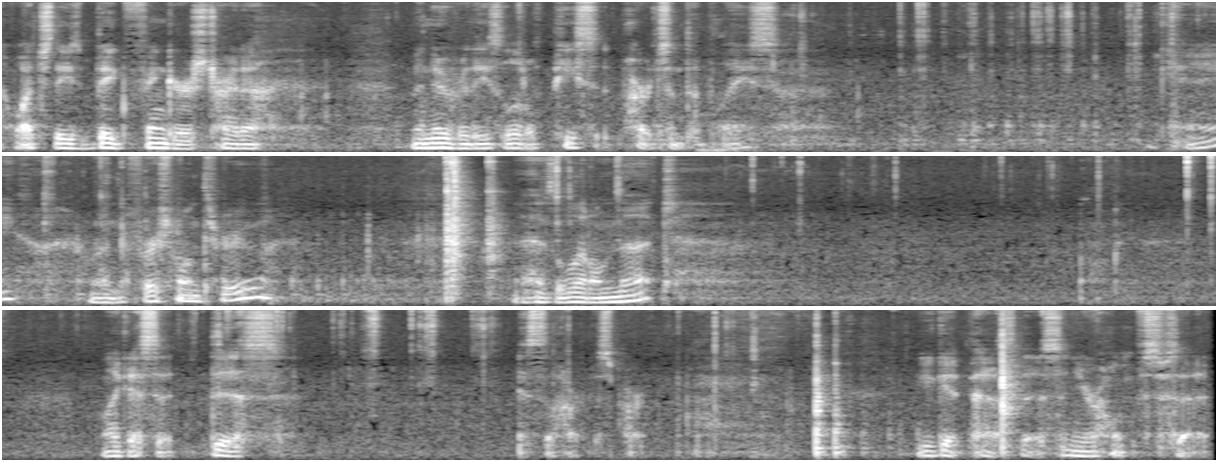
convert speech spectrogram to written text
Now watch these big fingers try to maneuver these little pieces parts into place. Okay, run the first one through. It has a little nut. Like I said, this is the hardest part. You get past this and you're home set.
